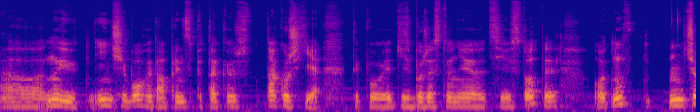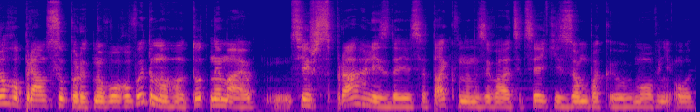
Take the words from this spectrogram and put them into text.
Е, Ну і інші боги там, в принципі, також, також є. Типу, якісь божественні ці істоти. От, ну, нічого прям супер нового видимого тут немає. Ці ж спраглі, здається, так вони називаються. Це якісь зомбаки умовні. От.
